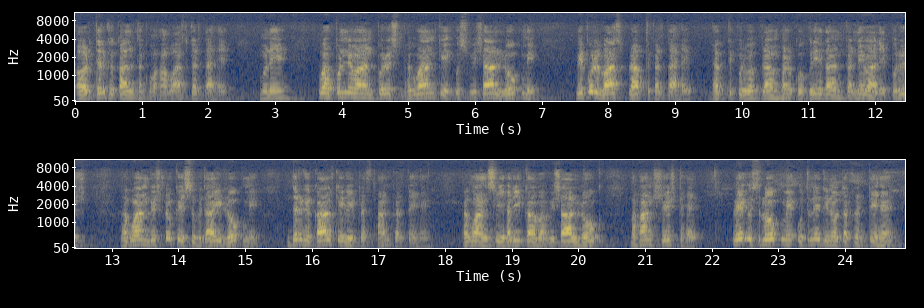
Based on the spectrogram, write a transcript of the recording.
और दीर्घ काल तक वहाँ वास करता है। मुने, वह पुण्यवान पुरुष भगवान के उस विशाल लोक में विपुल वास प्राप्त करता है। भक्ति पूर्वक ब्राह्मण को गृहदान करने वाले पुरुष भगवान विष्णु के सुखदायी लोक में दीर्घ काल के लिए प्रस्थान करते हैं। भगवान श्रीहरि का वह विशाल लोक महान श्रेष्ठ है। वे उस लोक में उतने दिनों तक रहते हैं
